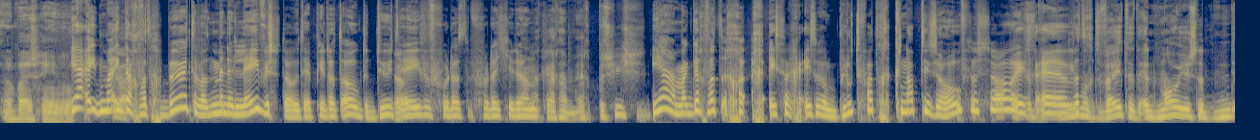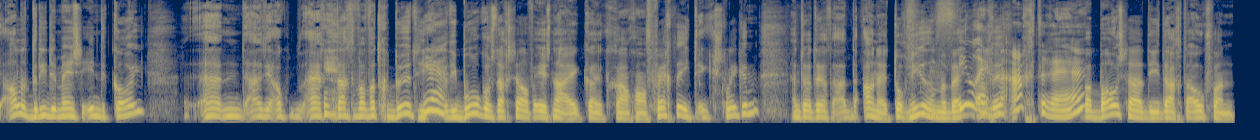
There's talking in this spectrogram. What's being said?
Hij. Ja, ik, maar Ja. ik dacht, wat gebeurt er? Want met een leverstoot heb je dat ook. Dat duurt Ja. even voordat, voordat je dan... Hij kreeg hem echt precies... Ja, maar ik dacht, wat, ge- is, er, is er een bloedvat geknapt in zijn hoofd of zo? Ik, eh, wat, Niemand weet het. En het mooie is dat alle drie de mensen in de kooi... eh, ook eigenlijk dachten, wat, wat gebeurt hier? Die Burgos dacht zelf eerst, nou, ik, kan- ik ga gewoon vechten. Ik, ik slik hem. En toen dacht ik, oh nee, toch niet. been viel echt weg. naar achteren, hè? Barbosa die dacht ook van,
